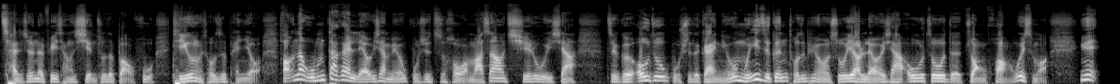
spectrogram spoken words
产生了非常显著的保护，提供给投资朋友。好，那我们大概聊一下美国股市之后啊，马上要切入一下这个欧洲股市的概念。我们一直跟投资朋友说要聊一下欧洲的状况，为什么？因为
